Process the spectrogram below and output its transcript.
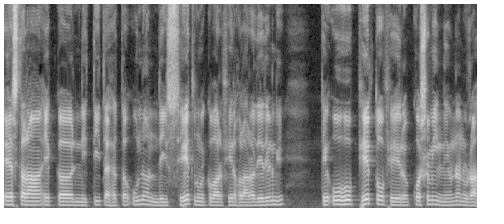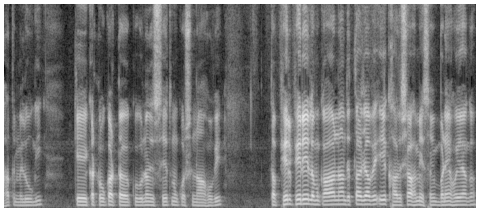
ਇਸ ਤਰ੍ਹਾਂ ਇੱਕ ਨੀਤੀ ਤਹਿਤ ਉਹਨਾਂ ਦੀ ਸਿਹਤ ਨੂੰ ਇੱਕ ਵਾਰ ਫਿਰ ਹੁਲਾਰਾ ਦੇ ਦੇਣਗੇ। ਤੇ ਉਹ ਫਿਰ ਤੋਂ ਫਿਰ ਕੁਝ ਮਹੀਨੇ ਉਹਨਾਂ ਨੂੰ ਰਾਹਤ ਮਿਲੂਗੀ ਕਿ ਘੱਟੋ ਘੱਟ ਕੋਈ ਉਹਨਾਂ ਦੀ ਸਿਹਤ ਨੂੰ ਕੁਝ ਨਾ ਹੋਵੇ। ਤਾਂ ਫਿਰ ਫਿਰ ਇਹ ਲਮਕਾ ਨਾ ਦਿੱਤਾ ਜਾਵੇ, ਇਹ ਖਦਸ਼ਾ ਹਮੇਸ਼ਾ ਹੀ ਬਣਿਆ ਹੋਇਆਗਾ।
